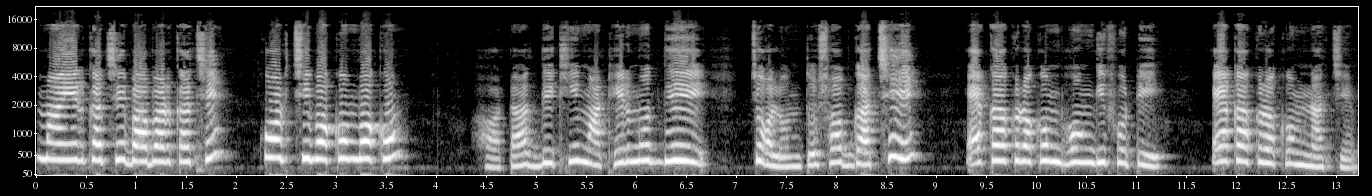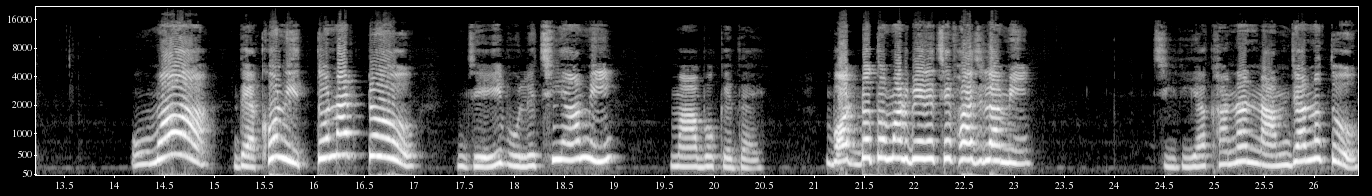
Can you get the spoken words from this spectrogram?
মায়ের কাছে বাবার কাছে করছি বকম বকম। হঠাৎ দেখি মাঠের মধ্যে চলন্ত সব গাছে এক এক রকম ভঙ্গি ফোটে, এক এক রকম নাচে। উমা, দেখো নৃত্যনাট্য, যেই বলেছি আমি, মা বকে দেয়। বড্ড তোমার বেড়েছে ফাজলামি। চিড়িয়াখানার নাম জানো তো,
